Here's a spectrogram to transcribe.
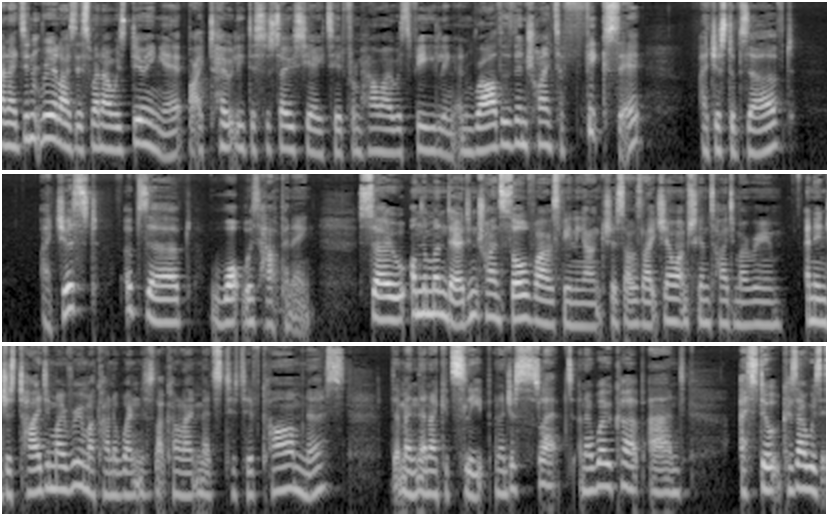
and I didn't realize this when I was doing it, but I totally disassociated from how I was feeling. And rather than trying to fix it, I just observed. I just observed what was happening. So on the Monday, I didn't try and solve why I was feeling anxious. I was like, you know what, I'm just going to tidy my room. And in just tidying my room, I kind of went into that kind of like meditative calmness that meant then I could sleep. And I just slept. And I woke up and I still, because I was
